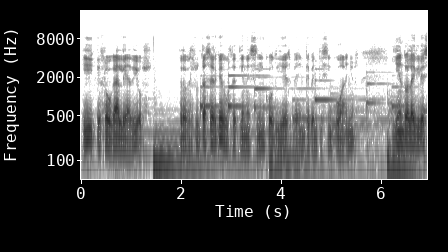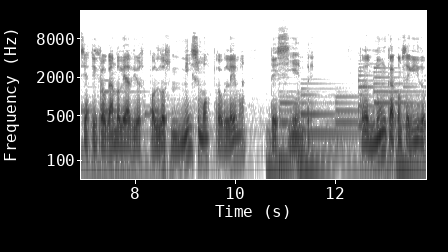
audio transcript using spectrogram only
y rogarle a Dios. Pero resulta ser que usted tiene 5, 10, 20, 25 años yendo a la iglesia y rogándole a Dios por los mismos problemas de siempre. Pero nunca ha conseguido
